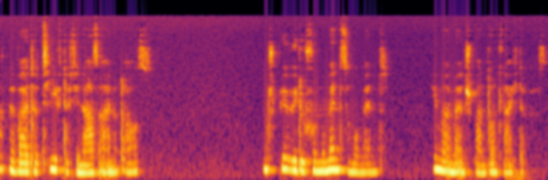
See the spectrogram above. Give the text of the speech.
Atme weiter tief durch die Nase ein und aus. Und spür, wie du von Moment zu Moment immer, immer entspannter und leichter wirst.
